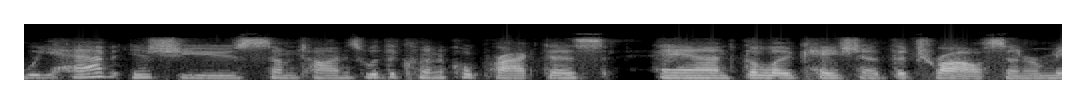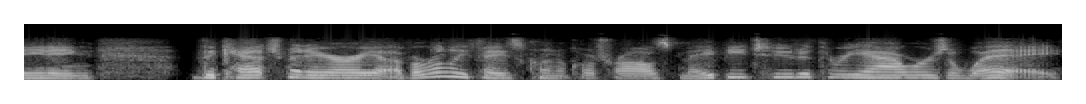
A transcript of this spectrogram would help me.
we have issues sometimes with the clinical practice and the location of the trial center, meaning the catchment area of early phase clinical trials may be two to three hours away,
